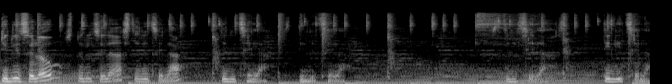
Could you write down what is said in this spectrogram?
Delete lo delete la delete la delete la la delete la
